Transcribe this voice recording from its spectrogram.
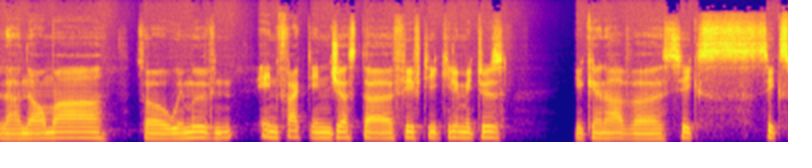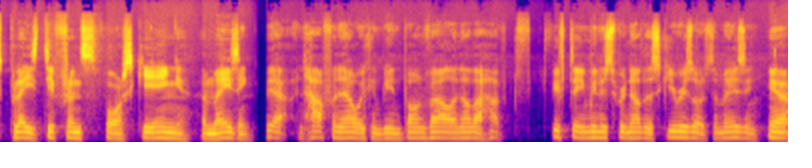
La Norma. So we move, in fact, in just uh, 50 kilometers, you can have uh, six six place difference for skiing. Amazing. yeah. In half an hour we can be in Bonneval. Another half, fifteen minutes for another ski resort. It's amazing. Yeah.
